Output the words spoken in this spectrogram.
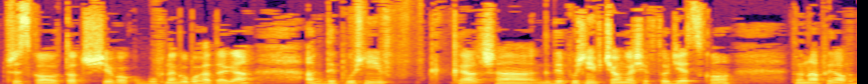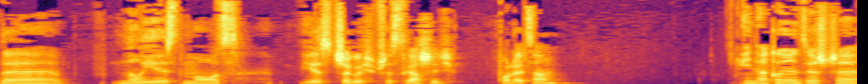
wszystko toczy się wokół głównego bohatera, a gdy później wkracza, gdy później wciąga się w to dziecko, to naprawdę no jest moc, jest czego się przestraszyć. Polecam. I na koniec jeszcze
